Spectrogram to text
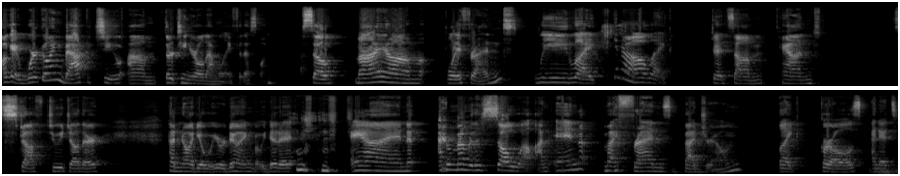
Okay, we're going back to um 13 year old Emily for this one. So my um boyfriend we like, you know, like did some hand stuff to each other. Had no idea what we were doing, but we did it. and I remember this so well. I'm in my friend's bedroom, like girls, and it's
